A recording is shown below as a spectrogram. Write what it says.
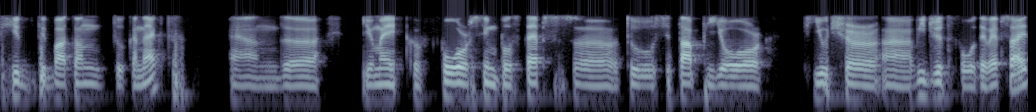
hit the button to connect, and uh, you make four simple steps uh, to set up your future uh, widget for the website.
